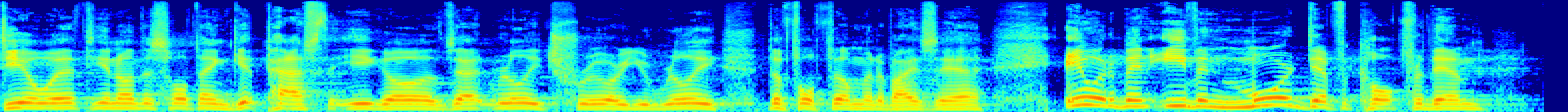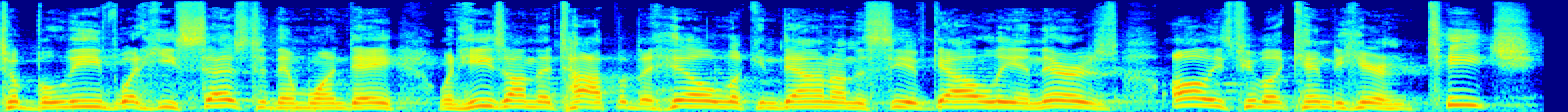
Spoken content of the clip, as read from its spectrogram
deal with, you know, this whole thing, get past the ego. Is that really true? Are you really the fulfillment of Isaiah? It would have been even more difficult for them to believe what he says to them one day when he's on the top of a hill looking down on the Sea of Galilee, and there's all these people that came to hear him teach.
